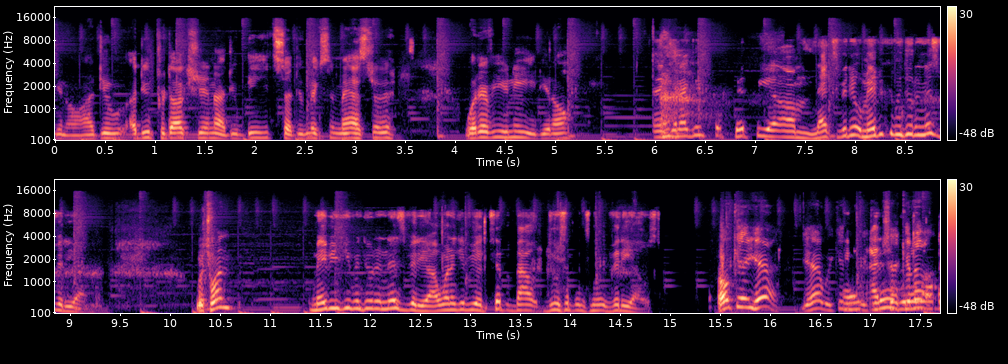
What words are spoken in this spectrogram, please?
you know, I do I do production, I do beats, I do mix and master, whatever you need, you know. And can I get a tip for your um next video? Maybe you can do it in this video. Which one? Maybe you can even do it in this video. I want to give you a tip about doing something to make videos. Okay, yeah, yeah, we can, we can check it out.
